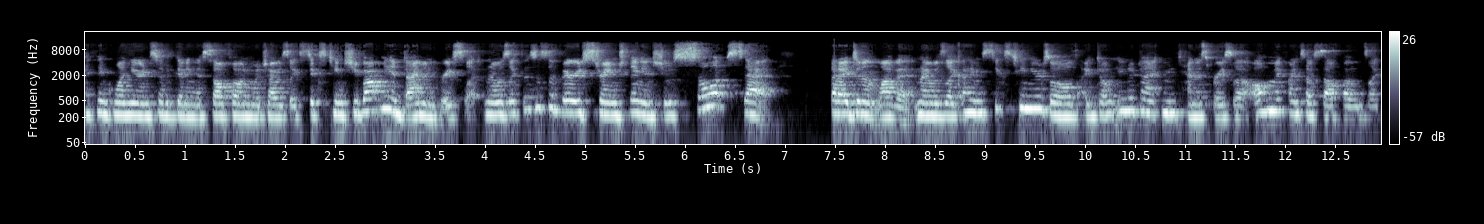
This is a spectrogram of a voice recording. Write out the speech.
I think one year, instead of getting a cell phone, which I was like 16, she bought me a diamond bracelet. And I was like, this is a very strange thing. And she was so upset that I didn't love it. And I was like, I'm 16 years old. I don't need a tennis bracelet. All of my friends have cell phones. Like,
